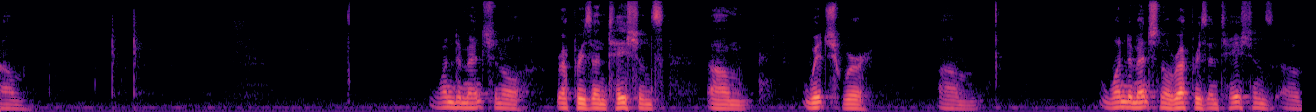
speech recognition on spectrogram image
um, one-dimensional representations, um, which were um, one-dimensional representations of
